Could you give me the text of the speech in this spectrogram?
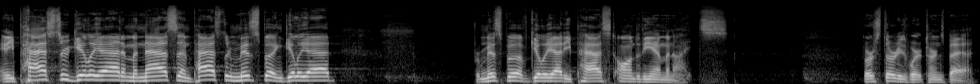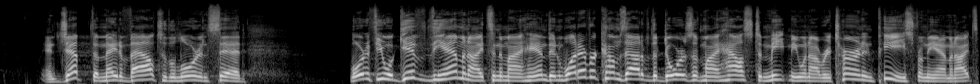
And he passed through Gilead and Manasseh and passed through Mizpah and Gilead. From Mizpah of Gilead, he passed on to the Ammonites. Verse 30 is where it turns bad. And Jephthah made a vow to the Lord and said, Lord, if you will give the Ammonites into my hand, then whatever comes out of the doors of my house to meet me when I return in peace from the Ammonites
